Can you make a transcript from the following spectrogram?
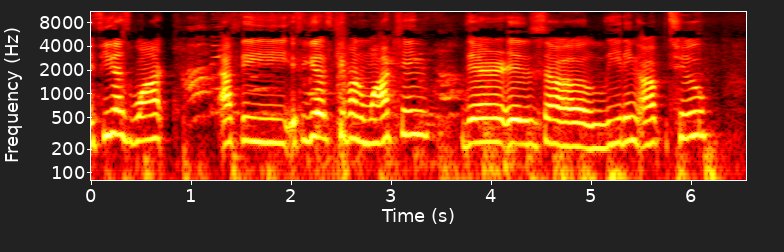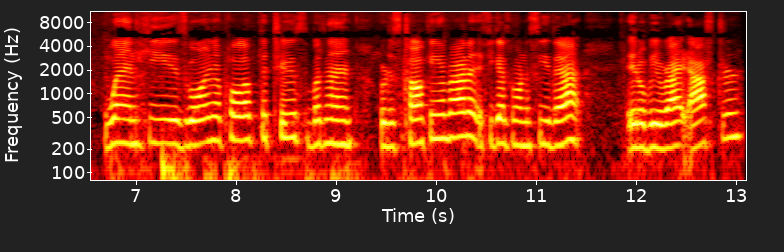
if you guys want, at the, if you guys keep on watching, there is uh, leading up to when he is going to pull up the tooth, but then we're just talking about it. If you guys want to see that, it'll be right after.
